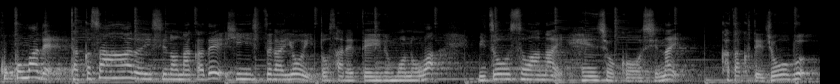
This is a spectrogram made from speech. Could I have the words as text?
ここまでたくさんある石の中で品質が良いとされているものは水を吸わない変色をしない硬くて丈夫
